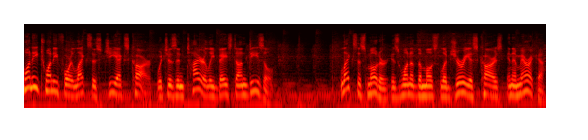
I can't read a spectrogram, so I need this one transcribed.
2024 Lexus GX car, which is entirely based on diesel. Lexus Motor is one of the most luxurious cars in America,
